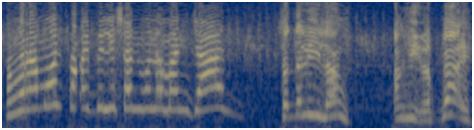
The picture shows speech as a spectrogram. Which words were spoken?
Mang Ramon, pakibilisan mo naman dyan. Sandali lang. Ang hirap nga eh.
